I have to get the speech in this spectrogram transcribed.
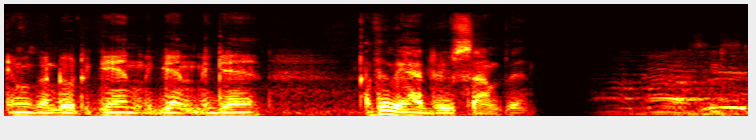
and we're gonna do it again and again and again. I think they had to do something. United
